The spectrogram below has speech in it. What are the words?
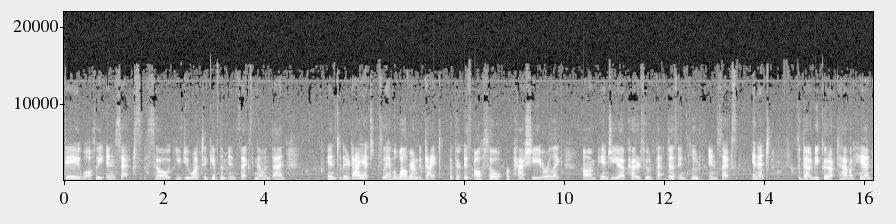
they will also eat insects so you do want to give them insects now and then into their diet so they have a well-rounded diet but there is also Repashy or like um, Pangea powdered food that does include insects in it so that would be good to have on hand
